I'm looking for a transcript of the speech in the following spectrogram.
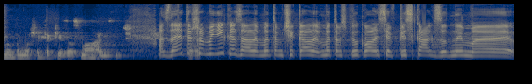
Ну тому що такі засмаглі, значить. А знаєте, що мені казали? Ми там чекали, ми там спілкувалися в пісках з одним. е,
